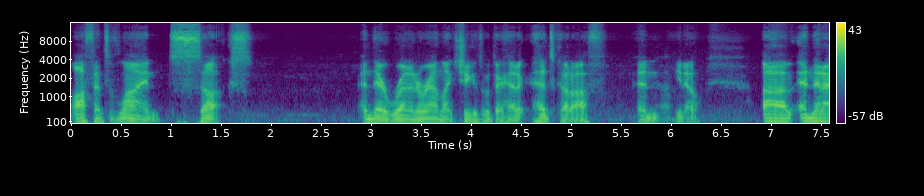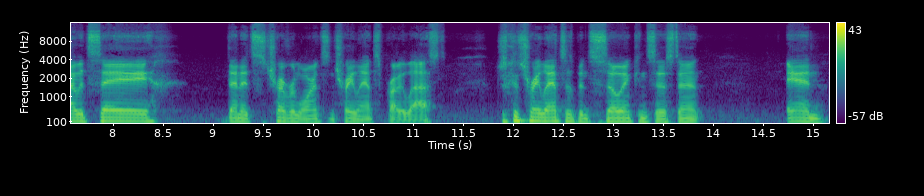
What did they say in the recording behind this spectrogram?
offensive line sucks. And they're running around like chickens with their head, heads cut off. And, Yeah. you know, um, and then I would say, then it's Trevor Lawrence and Trey Lance probably last, just because Trey Lance has been so inconsistent. And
